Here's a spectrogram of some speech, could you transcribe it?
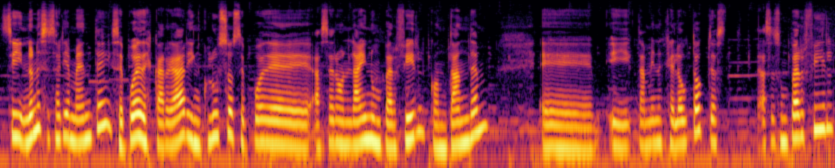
Sí, no necesariamente, se puede descargar, incluso se puede hacer online un perfil con Tandem eh, y también en Hello Talk te haces un perfil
